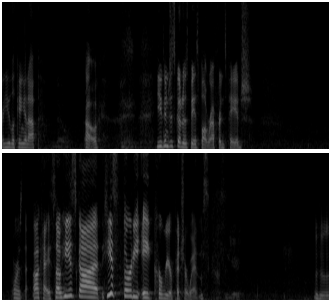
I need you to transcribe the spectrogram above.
Are you looking it up? No. Oh, okay. you can just go to his baseball reference page. Or is that, okay, so he's got he has 38 career pitcher wins. Hmm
